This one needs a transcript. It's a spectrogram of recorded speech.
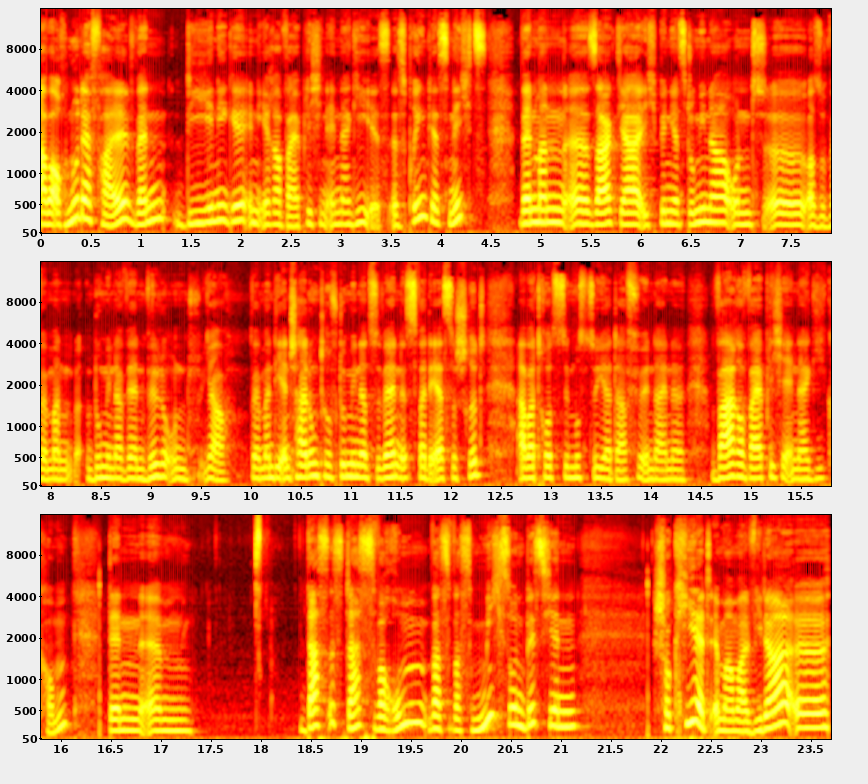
aber auch nur der Fall, wenn diejenige in ihrer weiblichen Energie ist. Es bringt jetzt nichts, wenn man äh, sagt, ja, ich bin jetzt Domina und äh, also wenn man Domina werden will und ja, wenn man die Entscheidung trifft, Domina zu werden, ist zwar der erste Schritt, aber trotzdem musst du ja dafür in deine wahre weibliche Energie kommen. Denn ähm, das ist das, warum, was, was mich so ein bisschen schockiert immer mal wieder äh,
